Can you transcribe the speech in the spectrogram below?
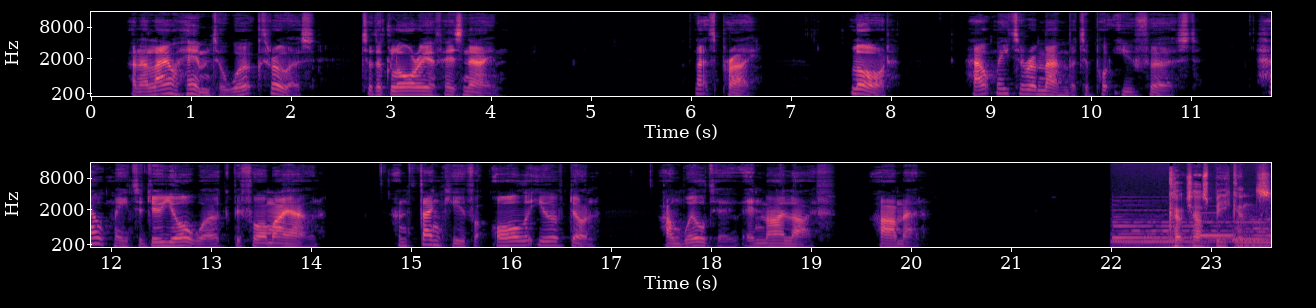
and allow him to work through us to the glory of his name. Let's pray. Lord, help me to remember to put you first. Help me to do your work before my own. And thank you for all that you have done and will do in my life. Amen. Coach House Beacons,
